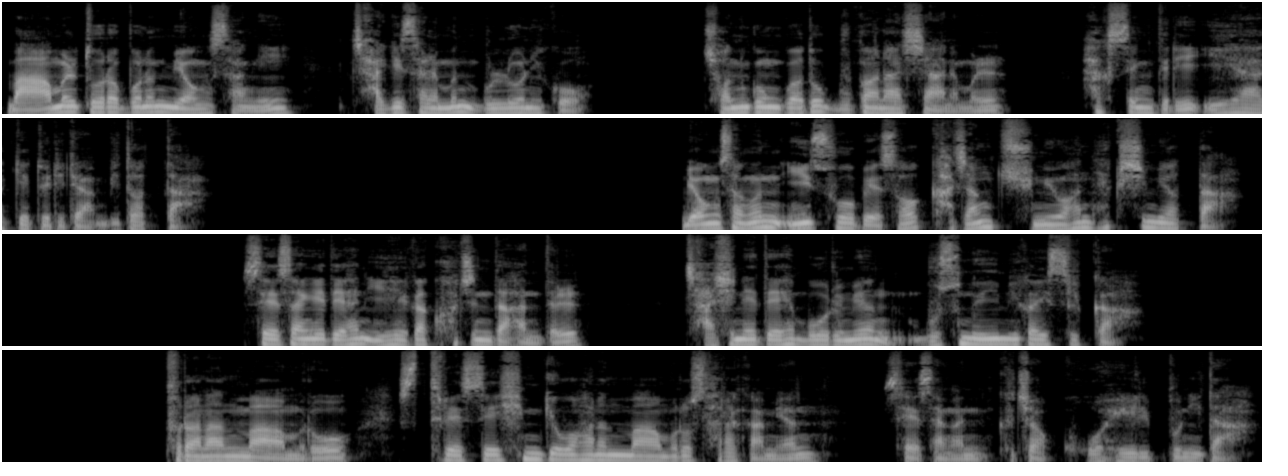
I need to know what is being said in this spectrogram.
마음을 돌아보는 명상이 자기 삶은 물론이고 전공과도 무관하지 않음을 학생들이 이해하게 되리라 믿었다. 명상은 이 수업에서 가장 중요한 핵심이었다. 세상에 대한 이해가 커진다 한들 자신에 대해 모르면 무슨 의미가 있을까? 불안한 마음으로 스트레스에 힘겨워하는 마음으로 살아가면 세상은 그저 고해일 뿐이다.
